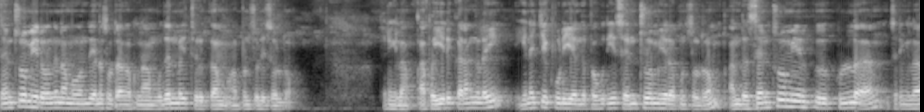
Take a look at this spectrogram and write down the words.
சென்ட்ரோமியரை வந்து நம்ம வந்து என்ன சொல்கிறாங்க அப்படின்னா முதன்மை சுருக்கம் அப்படின்னு சொல்லி சொல்கிறோம் சரிங்களா? அப்போ இரு கரங்களை இணைக்கக்கூடிய அந்த பகுதியை சென்ட்ரோமியர் அப்படின்னு சொல்கிறோம் அந்த சென்ட்ரோமியருக்குள்ளே சரிங்களா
